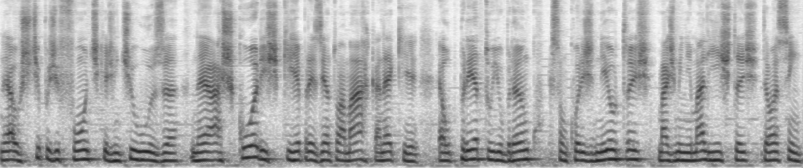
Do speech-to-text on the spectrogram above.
né? Os tipos de fonte que a gente usa, né? As cores que representam a marca, né? Que é o preto e o branco, que são cores neutras, mais minimalistas. Então, assim,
